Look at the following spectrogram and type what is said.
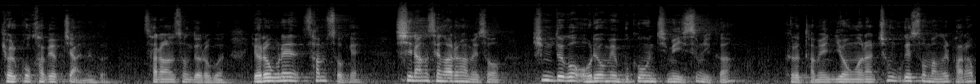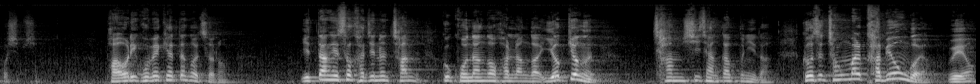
결코 가볍지 않는 것. 사랑하는 성도 여러분, 여러분의 삶 속에 신앙생활을 하면서 힘들고 어려움에 무거운 짐이 있습니까? 그렇다면 영원한 천국의 소망을 바라보십시오. 바울이 고백했던 것처럼 이 땅에서 가지는 참 그 고난과 환란과 역경은 잠시 잠깐뿐이다. 그것은 정말 가벼운 거예요. 왜요?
